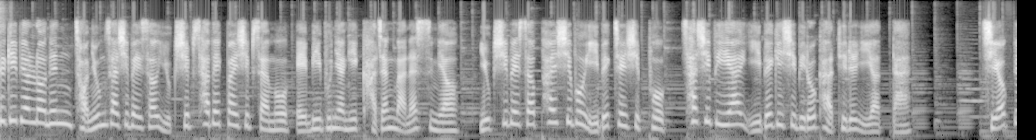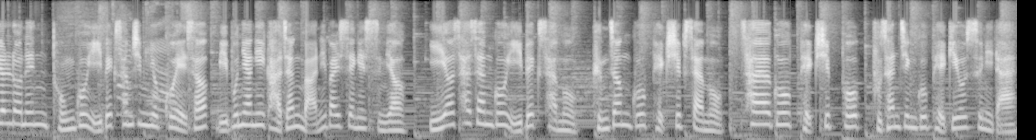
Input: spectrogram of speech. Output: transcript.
크기별로는 전용 40에서 60, 483호의 미분양이 가장 많았으며 60에서 85, 270호, 40 이하 222로 가티를 이었다. 지역별로는 동구 236호에서 미분양이 가장 많이 발생했으며 이어 사상구 203호, 금정구 113호, 사하구 110호, 부산진구 102호 순이다.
